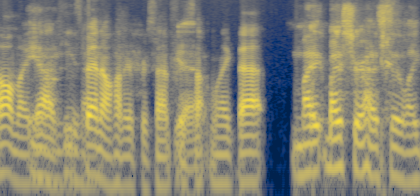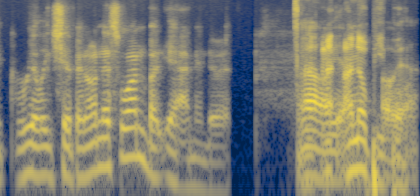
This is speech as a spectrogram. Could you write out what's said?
oh my god, he's that. been hundred percent for Yeah. something like that. My Maestro has to like really chip in on this one, but yeah, I'm into it. Oh I, yeah. I know people. Oh yeah.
